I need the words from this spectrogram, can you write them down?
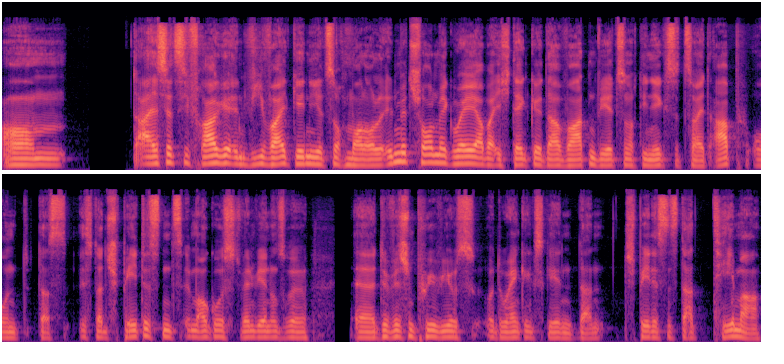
Ähm, da ist jetzt die Frage, inwieweit gehen die jetzt noch mal all in mit Sean McVay, aber ich denke, da warten wir jetzt noch die nächste Zeit ab und das ist dann spätestens im August, wenn wir in unsere äh, Division Previews und Rankings gehen, dann spätestens da Thema.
